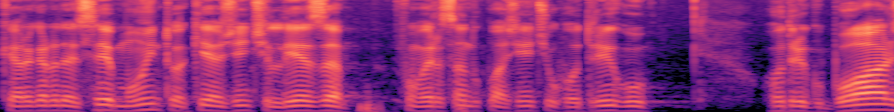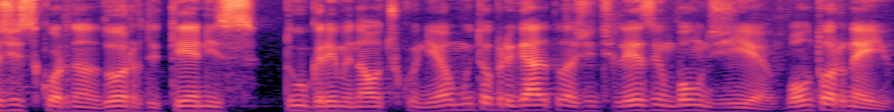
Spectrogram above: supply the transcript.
Quero agradecer muito aqui a gentileza, conversando com a gente, o Rodrigo, Rodrigo Borges, coordenador de tênis do Grêmio Náutico União. Muito obrigado pela gentileza e um bom dia. Bom torneio.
